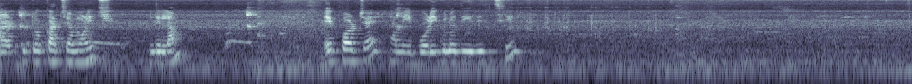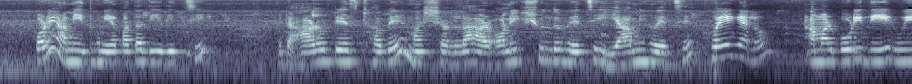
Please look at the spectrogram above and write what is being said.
আর দুটো কাঁচামরিচ দিলাম। এ পর্যায়ে আমি বড়িগুলো দিয়ে দিচ্ছি। পরে আমি ধনিয়া পাতা দিয়ে দিচ্ছি। এটা আরও টেস্ট হবে মার্শাল্লাহ আর অনেক সুন্দর হয়েছে, ইয়ামি হয়েছে। হয়ে গেল আমার বড়ি দিয়ে রুই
